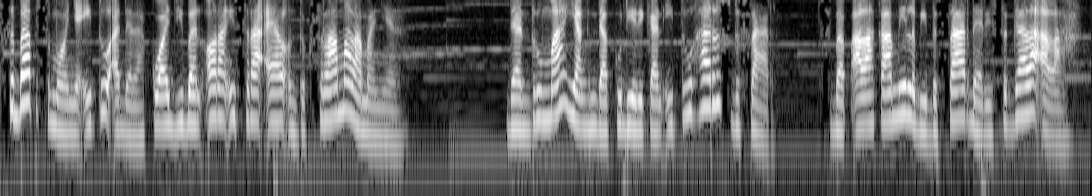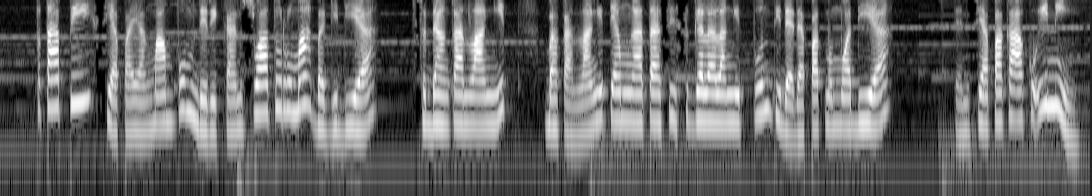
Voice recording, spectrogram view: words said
sebab semuanya itu adalah kewajiban orang Israel untuk selama-lamanya. Dan rumah yang hendak kudirikan itu harus besar, sebab Allah kami lebih besar dari segala Allah. Tetapi siapa yang mampu mendirikan suatu rumah bagi dia, sedangkan langit, bahkan langit yang mengatasi segala langit pun tidak dapat memuat dia? Dan siapakah aku ini,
